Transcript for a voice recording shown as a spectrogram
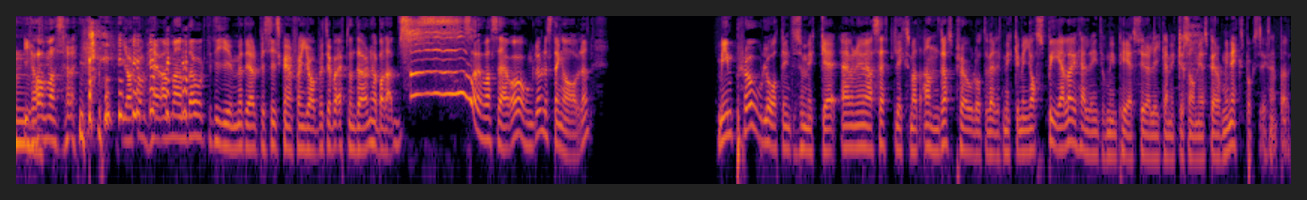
Mm. Ja, men alltså, jag kom hem, Amanda åkte till gymmet och jag hade precis kommit hem från jobbet. Jag bara öppnade dörren och jag bara så jag var så här, åh, hon glömde stänga av den. Min Pro låter inte så mycket, även om jag har sett liksom att andras Pro låter väldigt mycket. Men jag spelar ju heller inte på min PS4 lika mycket som jag spelar på min Xbox till exempel.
